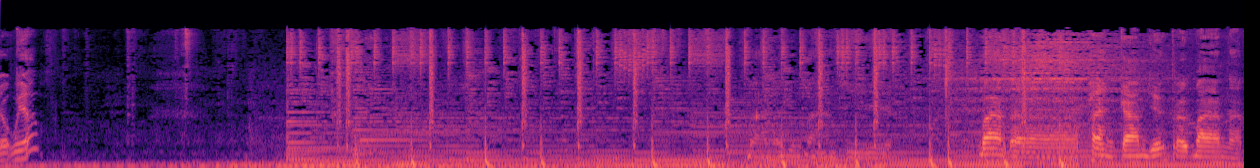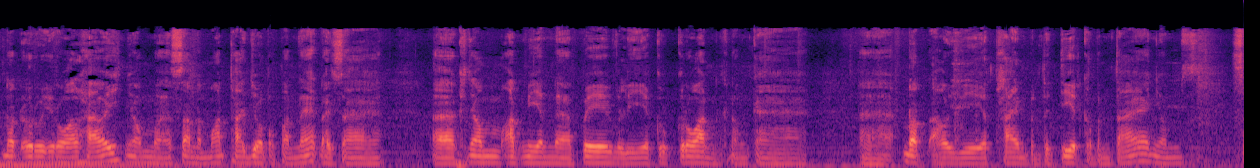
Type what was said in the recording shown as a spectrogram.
ជោគវាបាទហើយយើងបានជាបាទអឺផែនកាមយើងត្រូវបានដុតរួចរាល់ហើយខ្ញុំសន្មត់ថាយកប៉ុណ្ណេះដោយសារអឺខ្ញុំអត់មានពេលវេលាគ្រប់គ្រាន់ក្នុងការអឺដុតឲ្យវាថែមបន្តិចទៀតក៏ប៉ុន្តែខ្ញុំស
